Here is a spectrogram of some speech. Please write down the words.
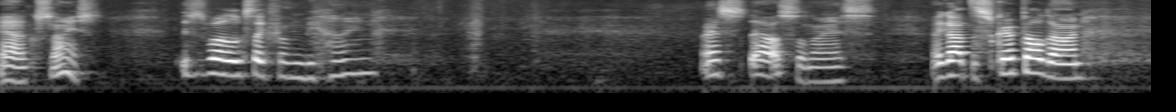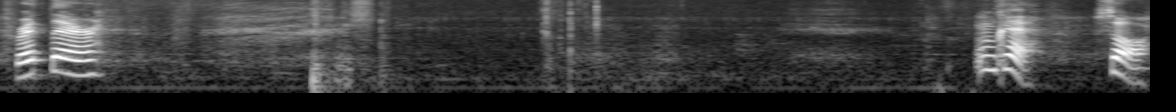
Yeah, looks nice. This is what it looks like from behind. That's also nice. I got the script all done. Right there. Okay, so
